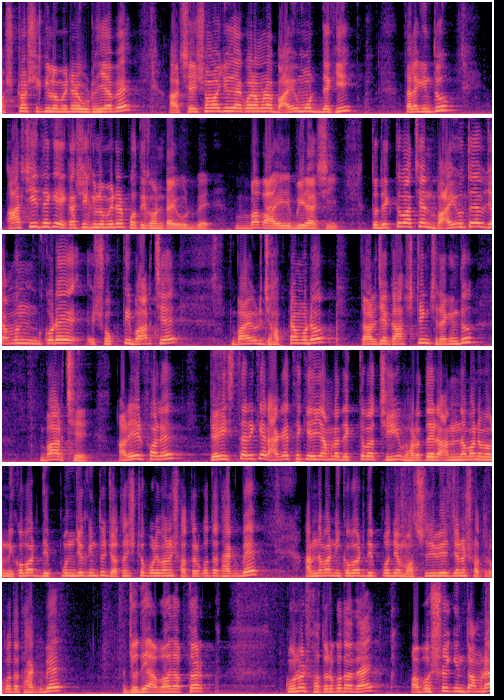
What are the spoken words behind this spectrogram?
অষ্টআশি কিলোমিটার উঠে যাবে। আর সেই সময় যদি একবার আমরা বায়ু মোড দেখি, তাহলে কিন্তু আশি থেকে একাশি কিলোমিটার প্রতি ঘন্টায় উঠবে বা বিরাশি। তো দেখতে পাচ্ছেন, বায়ুতে যেমন করে শক্তি বাড়ছে, বায়ুর ঝাপটা মোড়েও তার যে গাস্টিং সেটা কিন্তু বাড়ছে। আর এর ফলে তেইশ তারিখের আগে থেকেই আমরা দেখতে পাচ্ছি ভারতের আন্দামান এবং নিকোবর দ্বীপপুঞ্জ কিন্তু যথেষ্ট পরিমাণে সতর্কতা থাকবে। আন্দামান, নিকোবর দ্বীপপুঞ্জ মৎস্যজীবীদের জন্য সতর্কতা থাকবে। যদি আবহাওয়া দপ্তর কোনো সতর্কতা দেয়, অবশ্যই কিন্তু আমরা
